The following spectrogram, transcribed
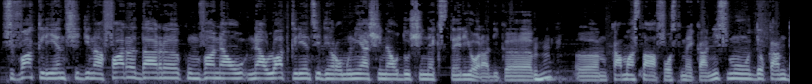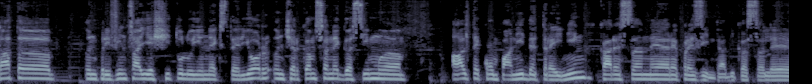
câțiva clienți și din afară, dar uh, cumva ne-au, ne-au luat clienții din România și ne-au dus și în exterior, adică uh-huh. cam asta a fost mecanismul. Deocamdată, în privința ieșitului în exterior, încercăm să ne găsim uh, alte companii de training care să ne reprezinte, adică să le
